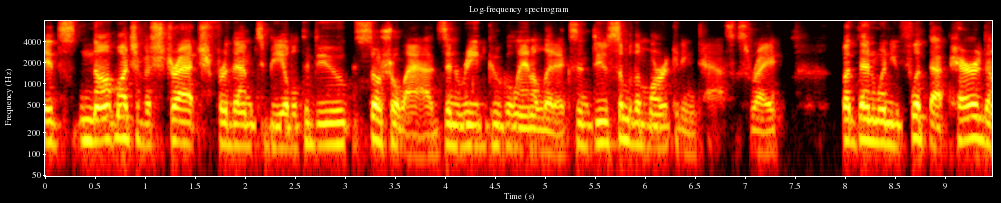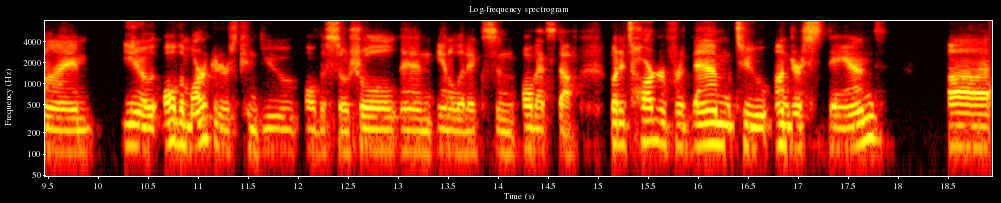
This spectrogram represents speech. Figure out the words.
it's not much of a stretch for them to be able to do social ads and read Google Analytics and do some of the marketing tasks, right? But then when you flip that paradigm you know all the marketers can do all the social and analytics and all that stuff but it's harder for them to understand uh,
